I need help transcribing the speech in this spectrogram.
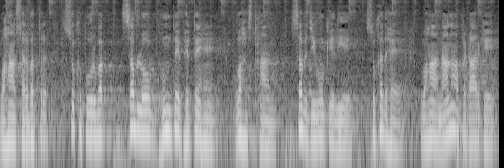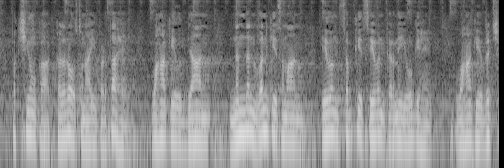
वहाँ सर्वत्र सुख पूर्वक सब लोग घूमते फिरते हैं। वह स्थान सब जीवों के लिए सुखद है। वहाँ नाना प्रकार के पक्षियों का कलरव सुनाई पड़ता है। वहाँ के उद्यान नंदन वन के समान एवं सबके सेवन करने योग्य हैं। वहाँ के वृक्ष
